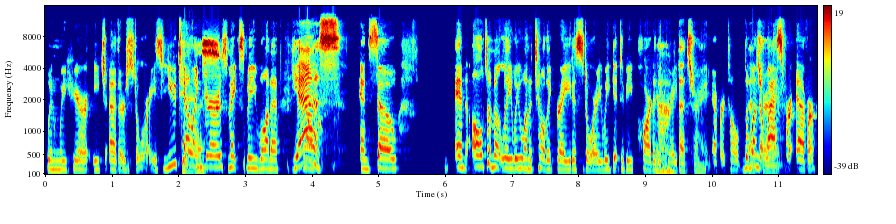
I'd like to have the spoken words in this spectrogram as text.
when we hear each other's stories. You telling yes. yours makes me want to. Yes. Tell. And so, and ultimately, we want to tell the greatest story. We get to be part of yeah, the greatest. That's right. Ever told, the that's one that right. lasts forever.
